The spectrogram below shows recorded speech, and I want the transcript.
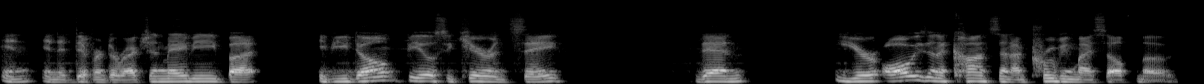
in in a different direction, maybe. But if you don't feel secure and safe, then you're always in a constant I'm proving myself mode.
